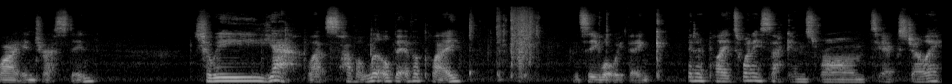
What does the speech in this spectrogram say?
quite interesting. Shall we, yeah, let's have a little bit of a play and see what we think. I'm going to play 20 seconds from TX Jelly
